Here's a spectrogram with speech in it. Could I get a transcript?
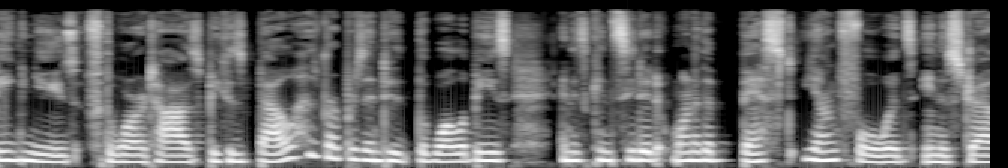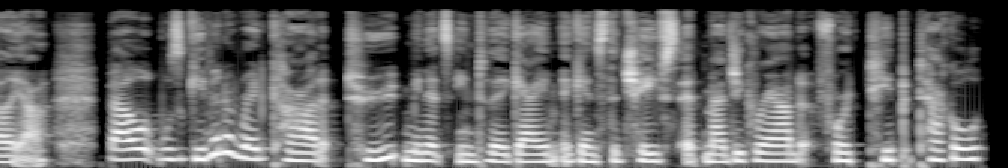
big news for the Waratahs because Bell has represented the Wallabies and is considered one of the best young forwards in Australia. Bell was given a red card two minutes into their game against the Chiefs at Magic Round for a tip tackle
